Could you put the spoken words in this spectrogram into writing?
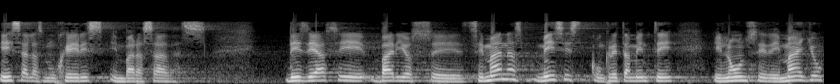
es a las mujeres embarazadas Desde hace varias eh, semanas, meses, concretamente el 11 de mayo,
